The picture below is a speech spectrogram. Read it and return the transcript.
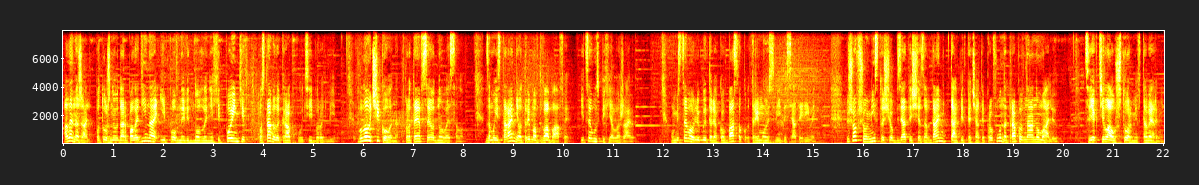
Але, на жаль, потужний удар паладіна і повне відновлення хітпоінтів поставили крапку у цій боротьбі. Було очікувано, проте все одно весело. За мої старання отримав два бафи, і це успіх, я вважаю. У місцевого любителя ковбасок отримую свій 10 рівень. Пішовши у місто, щоб взяти ще завдань та підкачати профу, натрапив на аномалію. Це як тіла у штормі в таверні,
